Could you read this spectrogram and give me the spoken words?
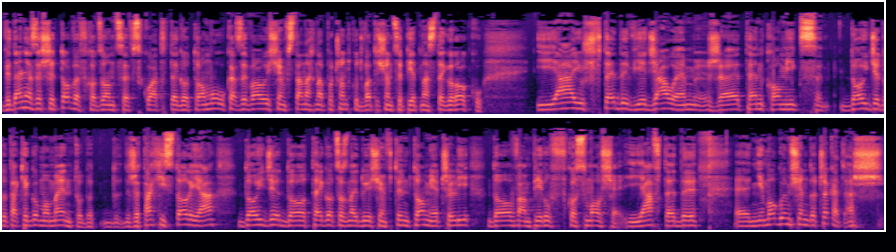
Wydania zeszytowe wchodzące w skład tego tomu ukazywały się w Stanach na początku 2015 roku. I ja już wtedy wiedziałem, że ten komiks dojdzie do takiego momentu, do, do, że ta historia dojdzie do tego, co znajduje się w tym tomie, czyli do wampirów w kosmosie. I ja wtedy e, nie mogłem się doczekać, aż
